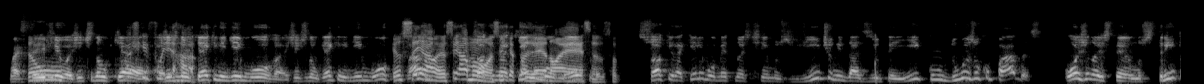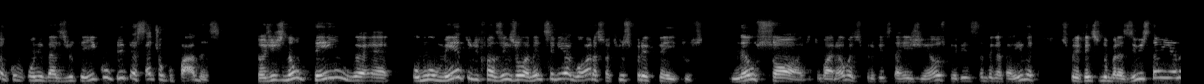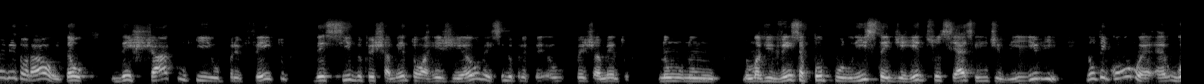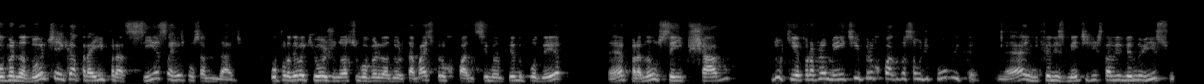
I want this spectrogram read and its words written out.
Mas então, viu, a gente não quer, que a gente errado. não quer que ninguém morra. A gente não quer que ninguém morra. Eu sei, eu sei, Ramon, eu sei que a tua ideia não é essa. Só... só que naquele momento nós tínhamos 20 unidades de UTI com duas ocupadas. Hoje nós temos 30 unidades de UTI com 37 ocupadas. Então a gente não tem. É, o momento de fazer isolamento seria agora, só que os prefeitos, não só de Tubarão, mas os prefeitos da região, os prefeitos de Santa Catarina, os prefeitos do Brasil estão em ano eleitoral. Então, deixar com que o prefeito decida o fechamento, ou a região decida o fechamento num, num, numa vivência populista e de redes sociais que a gente vive, não tem como. É, é o governador tinha que atrair para si essa responsabilidade. O problema é que hoje o nosso governador está mais preocupado em se manter no poder, né, para não ser empichado, do que propriamente preocupado com a saúde pública. Né? Infelizmente, a gente está vivendo isso.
